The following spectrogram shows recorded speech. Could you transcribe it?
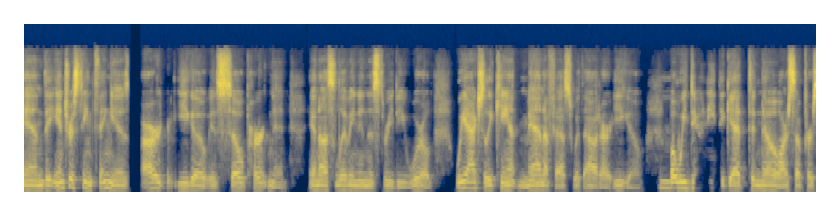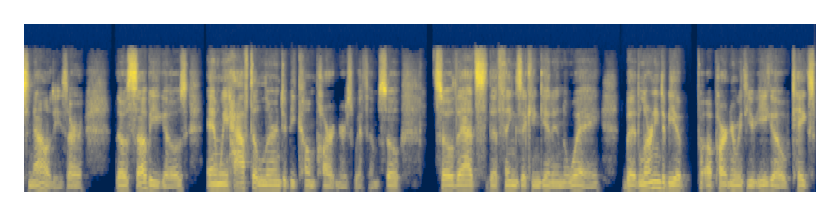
And the interesting thing is, our ego is so pertinent in us living in this 3D world. We actually can't manifest without our ego. Mm. But we do need to get to know our subpersonalities, our those sub egos, and we have to learn to become partners with them. So so that's the things that can get in the way. But learning to be a, a, partner with your ego takes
